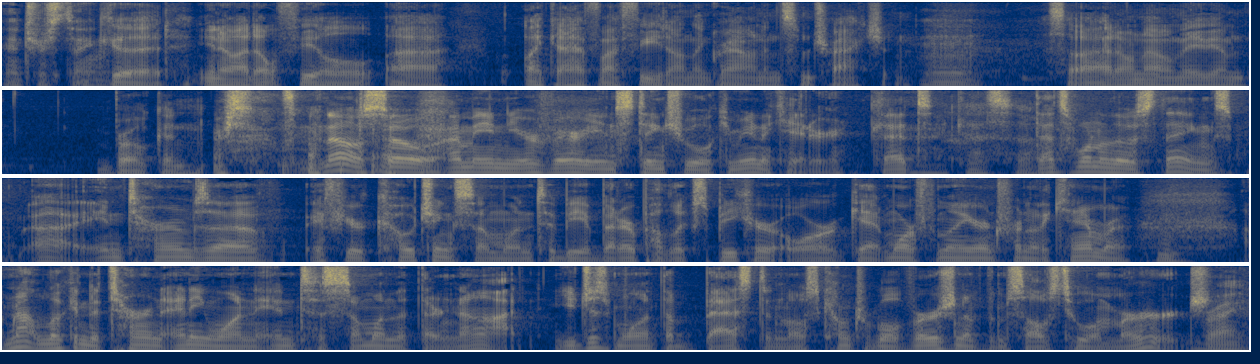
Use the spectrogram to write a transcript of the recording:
Interesting. good. You know, I don't feel uh, like I have my feet on the ground and some traction. So I don't know. Maybe I'm broken or something. no, so I mean, you're a very instinctual communicator. That's I guess so. that's one of those things uh, in terms of if you're coaching someone to be a better public speaker or get more familiar in front of the camera. Hmm. I'm not looking to turn anyone into someone that they're not. You just want the best and most comfortable version of themselves to emerge. Right.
